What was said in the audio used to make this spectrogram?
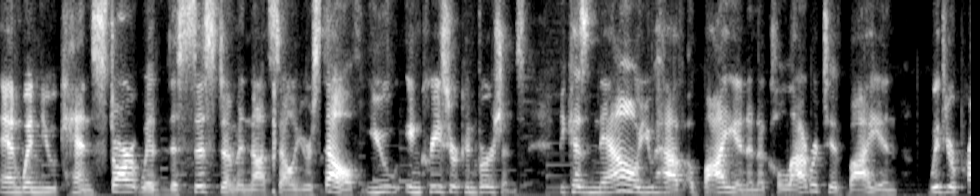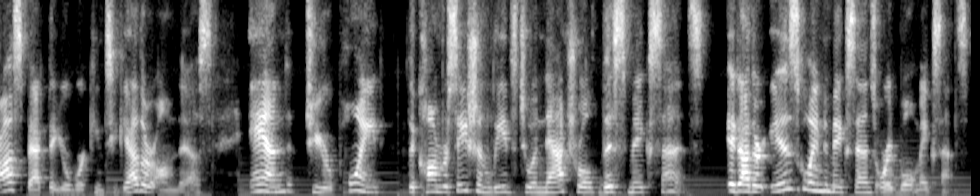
And when you can start with the system and not sell yourself, you increase your conversions because now you have a buy in and a collaborative buy in with your prospect that you're working together on this. And to your point, the conversation leads to a natural, this makes sense. It either is going to make sense or it won't make sense.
